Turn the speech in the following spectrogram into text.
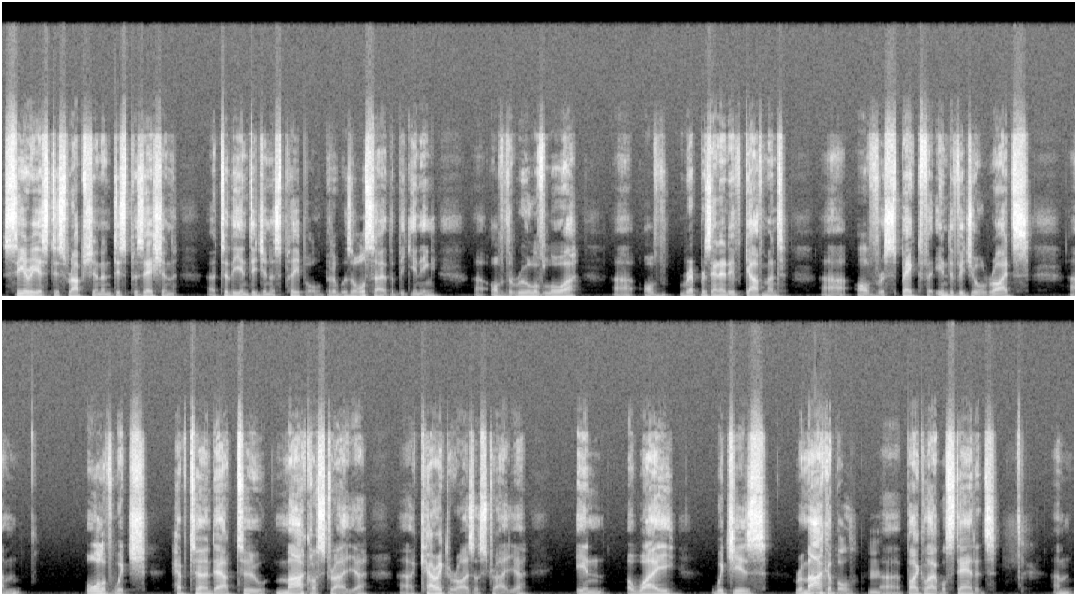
serious disruption and dispossession to the Indigenous people, but it was also the beginning of the rule of law, of representative government, uh, of respect for individual rights, um, all of which have turned out to mark Australia, uh, characterise Australia in a way which is remarkable mm. uh, by global standards. Um,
